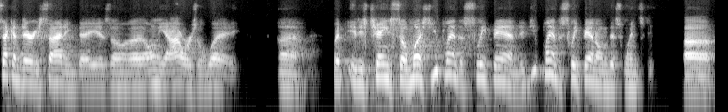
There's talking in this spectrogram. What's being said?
secondary signing day is uh, only hours away. Uh, but it has changed so much. You plan to sleep in? Did you plan to sleep in on this Wednesday? Uh,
